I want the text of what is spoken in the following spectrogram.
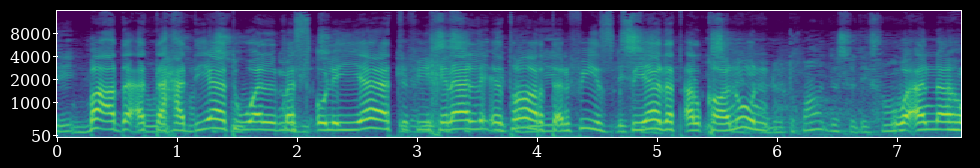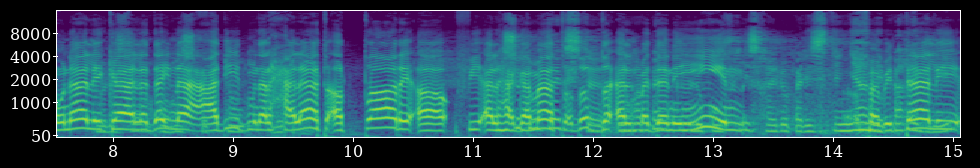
بعض التحديات والمسؤوليات في خلال إطار تنفيذ سيادة القانون وأن هنالك لدينا عديد من الحالات الطارئة في الهجمات ضد المدنيين. فبالتالي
